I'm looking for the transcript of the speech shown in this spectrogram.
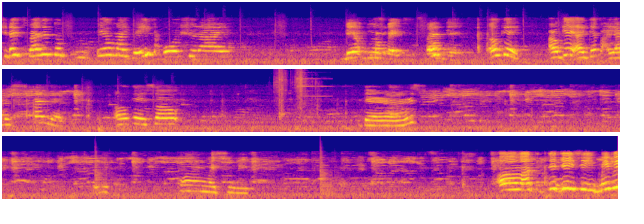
Should I spend it to build my base or should I? Build your base. Spend it. Okay, okay, I guess I gotta spend it. Okay, so there's oh my shoes. Um, at the DC, maybe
